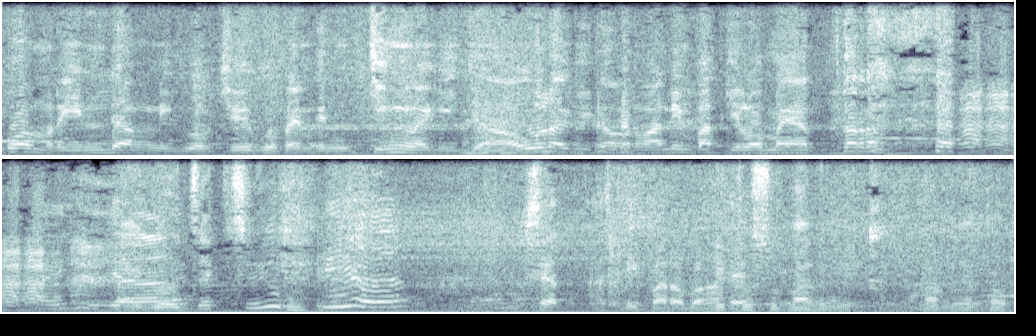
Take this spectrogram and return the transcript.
Wah merindang nih gue cuy. Gue pengen kencing lagi jauh lagi kamar mandi 4 km Ya iya gojek cuy. Iya. Set asli parah banget Itu ya. sumpah demi Namanya top.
